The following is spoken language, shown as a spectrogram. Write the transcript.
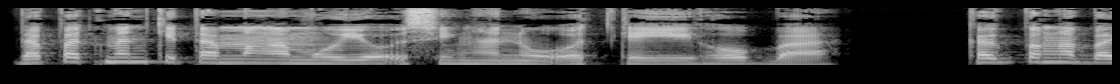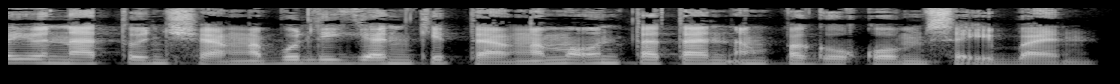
Dapat man kita mga muyo sing hanuot kay Jehova kag pangabayon naton siya nga buligan kita nga mauntatan ang paghukom sa iban.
